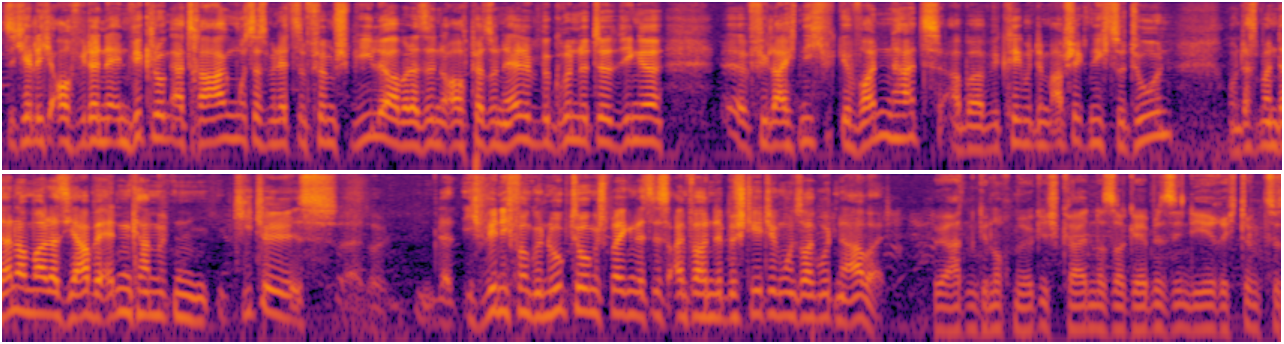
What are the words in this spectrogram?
Sicherlich auch wieder eine Entwicklung ertragen muss, dass man letzten fünf Spiele, aber da sind auch personell begründete Dinge, äh, vielleicht nicht gewonnen hat, aber wir kriegen mit dem Abstieg nichts zu tun. Und dass man dann nochmal das Jahr beenden kann mit einem Titel, ist, also, ich will nicht von Genugtuung sprechen, das ist einfach eine Bestätigung unserer guten Arbeit. Wir hatten genug Möglichkeiten, das Ergebnis in die Richtung zu,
